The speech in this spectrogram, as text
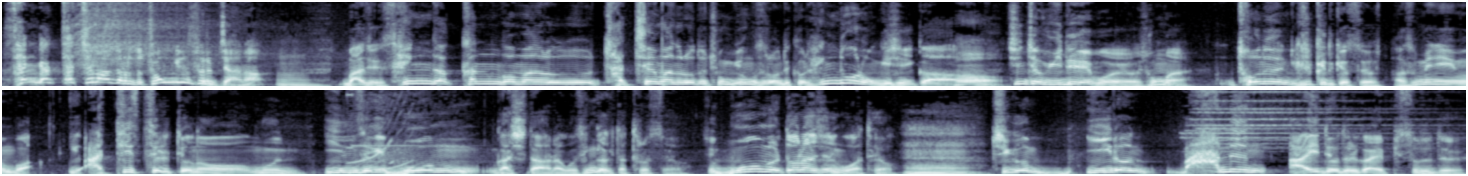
생각 자체만으로도 존경스럽지 않아? 맞아요. 생각한 것만으로도 자체만으로도 존경스러운데 그걸 행동으로 옮기시니까 어. 진짜 위대해 보여요. 정말. 저는 그렇게 느꼈어요. 아, 선배님은 뭐 이 아티스트를 뛰어넘은 인생의 모험가시다라고 생각이 딱 들었어요. 지금 모험을 떠나시는 것 같아요. 지금 이런 많은 아이디어들과 에피소드들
